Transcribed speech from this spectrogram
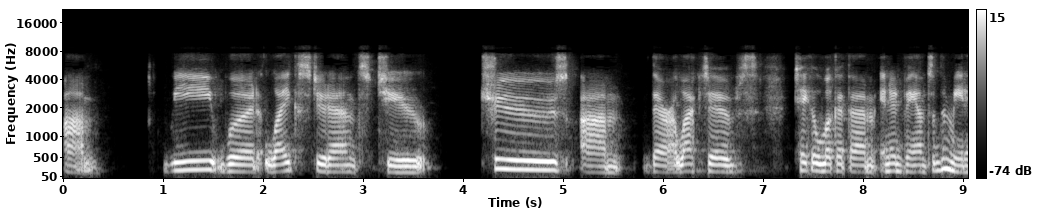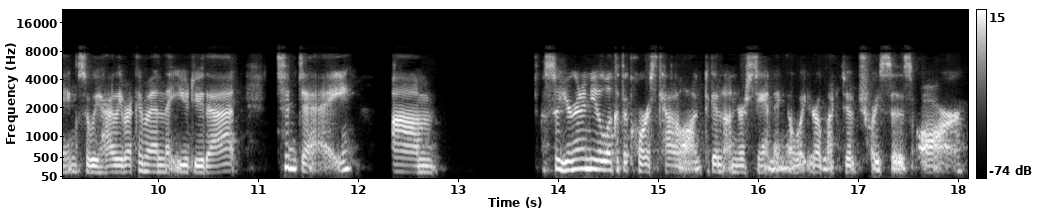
um, we would like students to choose um, their electives, take a look at them in advance of the meeting. So we highly recommend that you do that today. Um, so you're gonna need to look at the course catalog to get an understanding of what your elective choices are.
